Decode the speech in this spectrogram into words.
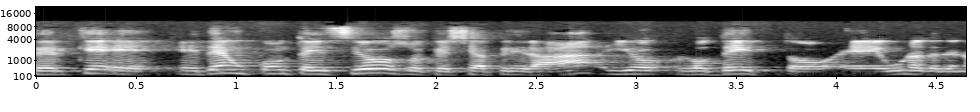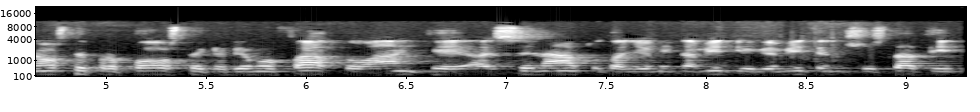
perché ed è un contenzioso che si aprirà, io l'ho detto, è una delle nostre proposte che abbiamo fatto anche al Senato, dagli emendamenti ovviamente non sono stati,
